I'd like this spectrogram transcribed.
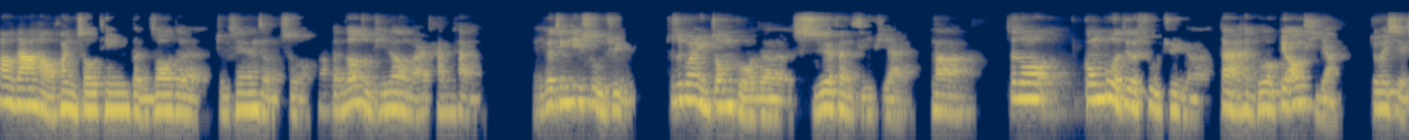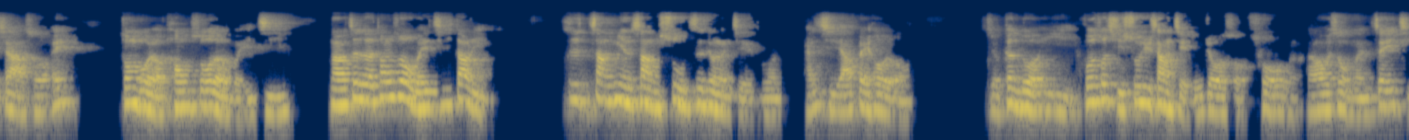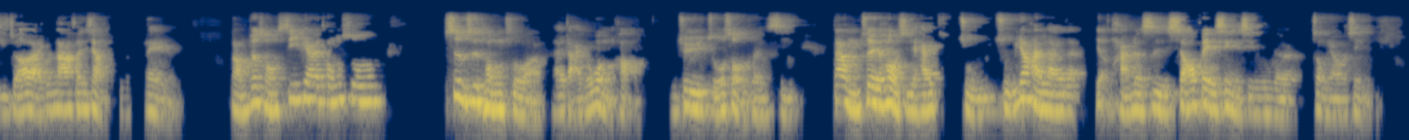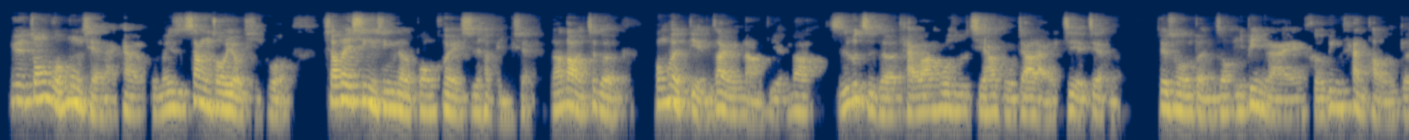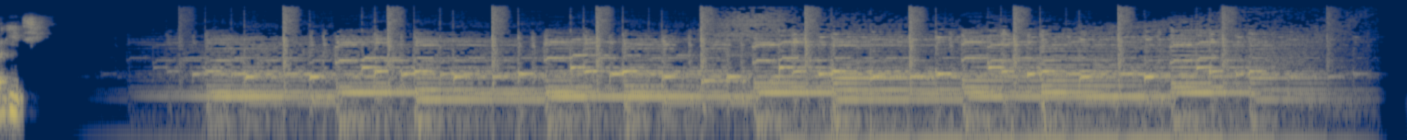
Hello，大家好，欢迎收听本周的主持人怎么说。那本周主题呢，我们来谈谈一个经济数据，就是关于中国的十月份 CPI。那这周公布的这个数据呢，带来很多的标题啊，就会写下说，哎，中国有通缩的危机。那这个通缩危机到底是账面上数字就能解读，还是其他背后有？有更多的意义，或者说其数据上解读就有所错误。然后是我们这一集主要来跟大家分享的内容。那我们就从 CPI 通缩是不是通缩啊，来打一个问号，去着手分析。但我们最后其实还主主要还来了要谈的是消费信心的重要性，因为中国目前来看，我们上周有提过，消费信心的崩溃是很明显。那到底这个崩溃点在于哪边？那值不值得台湾或是其他国家来借鉴呢？这是我们本周一并来合并探讨的一个议题。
